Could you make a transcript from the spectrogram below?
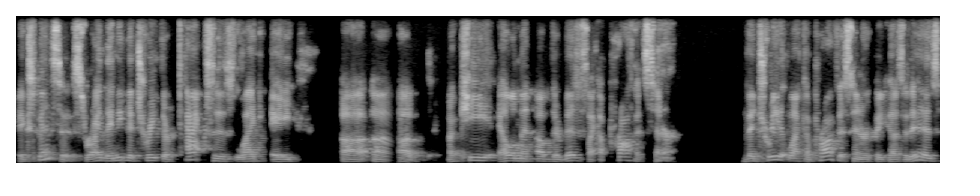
expenses, right? They need to treat their taxes like a uh, a, a key element of their business, like a profit center. They treat it like a profit center because it is,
